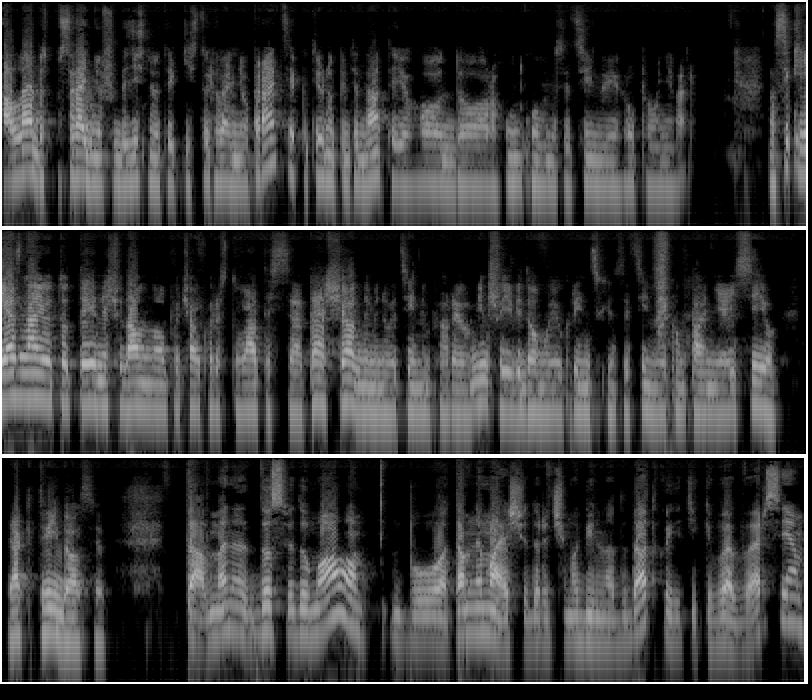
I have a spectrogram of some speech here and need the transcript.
Але безпосередньо, щоб здійснювати якісь торгівельні операції, потрібно під'єднати його до рахунку інвестиційної групи універ. Наскільки я знаю, то ти нещодавно почав користуватися теж ще одним інноваційним проривом іншої відомої української інвестиційної компанії ICU. Як твій досвід? Так, в мене досвіду мало, бо там немає ще, до речі, мобільного додатку, є тільки веб-версія.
